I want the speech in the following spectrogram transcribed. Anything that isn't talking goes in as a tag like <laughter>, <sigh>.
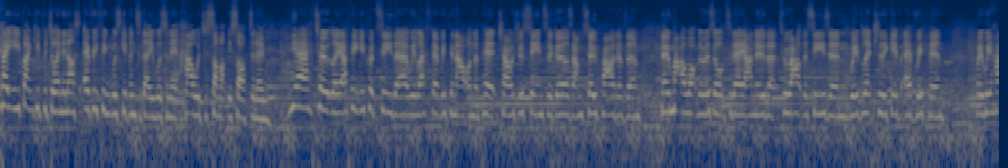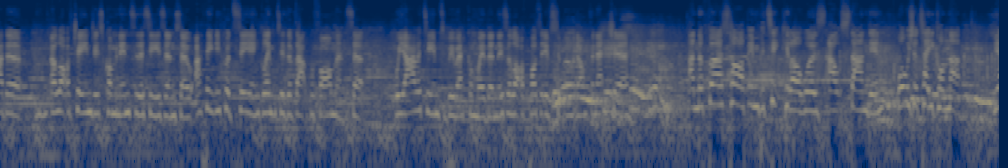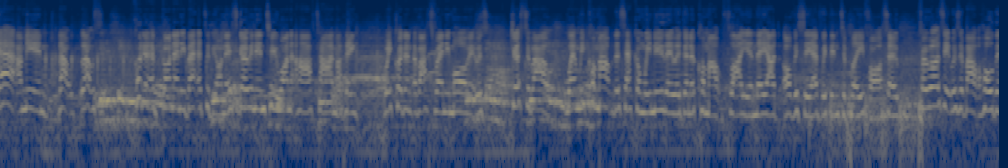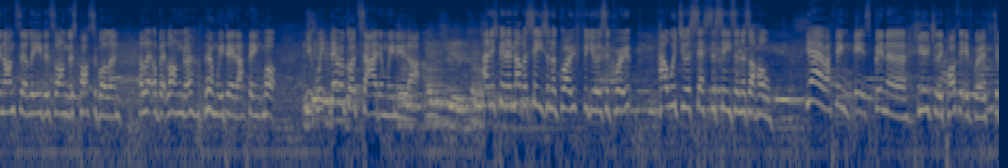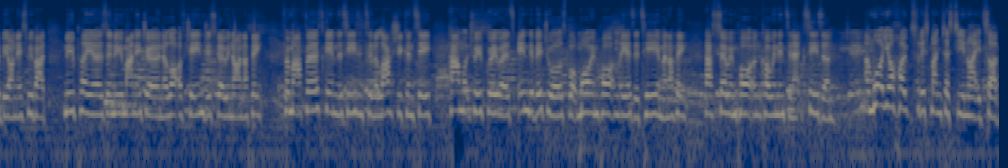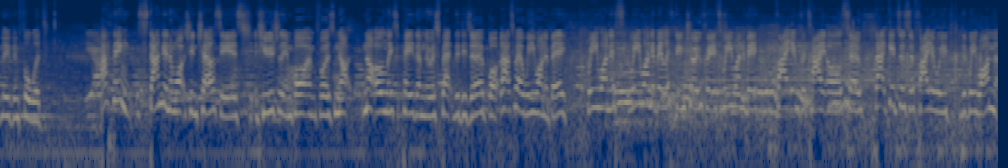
Katie, thank you for joining us. Everything was given today, wasn't it? How would you sum up this afternoon? Yeah, totally. I think you could see there we left everything out on the pitch. I was just saying to the girls, I'm so proud of them. No matter what the result today, I know that throughout the season we've literally give everything. We, we had a, a lot of changes coming into the season, so I think you could see in glimpses of that performance that we are a team to be reckoned with and there's a lot of positives to build on for next year. And the first half in particular was outstanding. What was your take on that? Yeah, I mean that that was couldn't have gone any better to be honest. Going in 2-1 at half time, I think we couldn't have asked for any more. It was just about when we come out the second, we knew they were going to come out flying. They had obviously everything to play for. So for us, it was about holding on to the lead as long as possible and a little bit longer <laughs> than we did, I think. But we, they were a good side and we knew that. And it's been another season of growth for you as a group. How would you assess the season as a whole? Yeah, I think it's been a hugely positive growth, to be honest. We've had new players, a new manager, and a lot of changes going on. I think from our first game of the season to the last, you can see how much we've grew as individuals, but more importantly as a team. And I think that's so important going into next season. And what are your hopes for this Manchester United side moving forward? I think standing and watching Chelsea is hugely important for us. Not not only to pay them the respect they deserve, but that's where we want to be. We want to we want to be lifting trophies. We want to be fighting for titles. So that gives us the fire we that we want.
